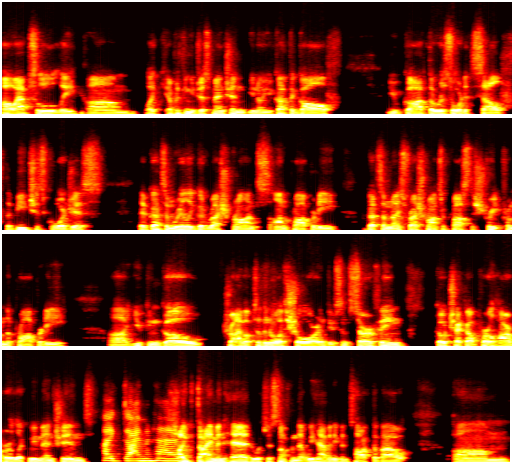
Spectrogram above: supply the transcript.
Oh, absolutely. Um, like everything you just mentioned, you know, you got the golf, you've got the resort itself. The beach is gorgeous. They've got some really good restaurants on property. We've got some nice restaurants across the street from the property. Uh, you can go drive up to the North Shore and do some surfing. Go check out Pearl Harbor, like we mentioned. Hike Diamond Head. Hike Diamond Head, which is something that we haven't even talked about. Um,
